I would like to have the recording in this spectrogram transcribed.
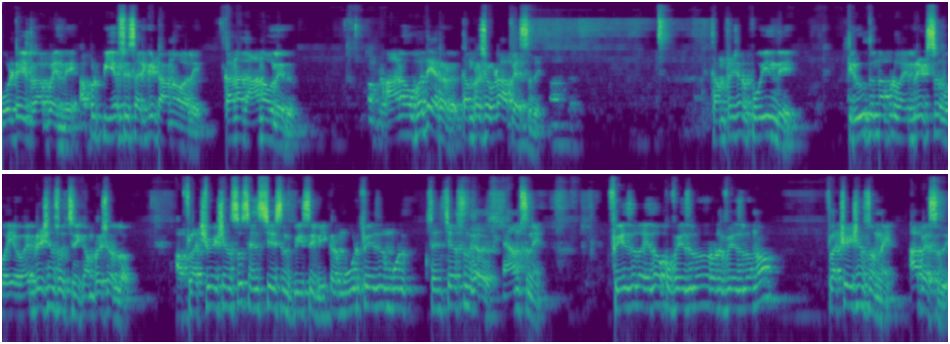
వోల్టేజ్ డ్రాప్ అయింది. అప్పుడు పిఎఫ్సి సర్క్యూట్ ఆన్ అవ్వాలి. కానీ అది ఆన్ అవ్వలేదు. ఆన్ అవ్వకపోతే ఎర్రర్ కంప్రెసర్ కూడా ఆపేస్తుంది. కంప్రెషర్ పోయింది. తిరుగుతున్నప్పుడు వైబ్రేట్స్ వైబ్రేషన్స్ వచ్చినాయి కంప్రెషర్లో. ఆ ఫ్లక్చువేషన్స్ సెన్స్ చేసింది పీసీబీ ఇక్కడ మూడు ఫేజ్లు మూడు సెన్స్ చేస్తుంది కదా యాంప్స్ని. ఫేజ్లో ఏదో ఒక ఫేజ్ లోనో రెండు ఫేజ్ లోనో ఫ్లక్చుయేషన్స్ ఉన్నాయి. ఆపేస్తుంది.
